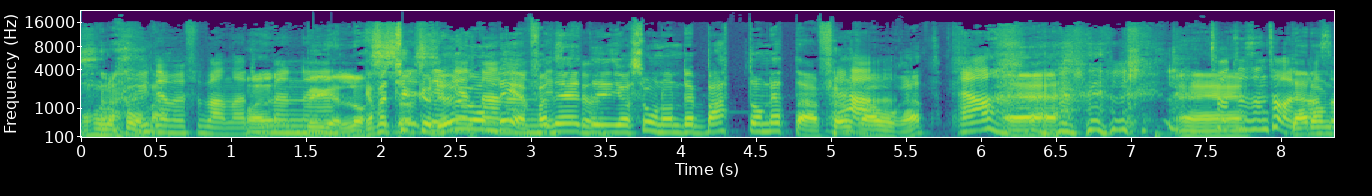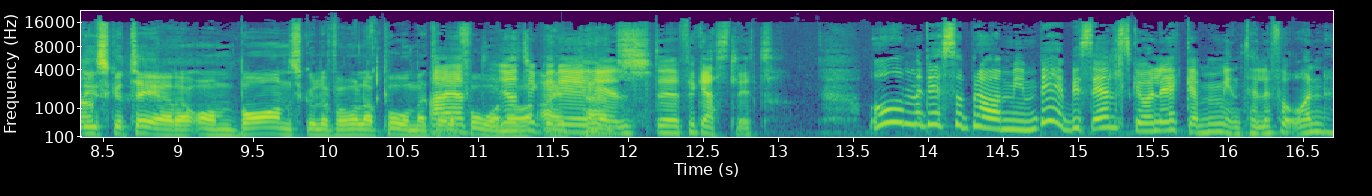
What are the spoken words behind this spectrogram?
Och håller på med. De är förbannad. Och Men, eh. Ja, men tycker du om det? För det, det, jag såg någon debatt om detta förra Ja. året. ja. Eh, 2012 där de alltså. diskuterade om barn skulle få hålla på med Ja, jag, telefoner jag tycker och det är helt eh, förkastligt. Åh, oh, men det är så bra. Min bebis älskar att leka med min telefon.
